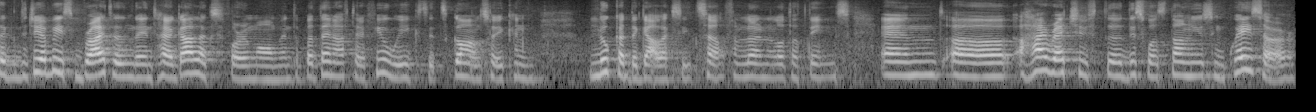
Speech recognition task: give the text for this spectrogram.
the, the GRB is brighter than the entire galaxy for a moment, but then after a few weeks, it's gone, so you can look at the galaxy itself and learn a lot of things. And uh, a high redshift, uh, this was done using quasar,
